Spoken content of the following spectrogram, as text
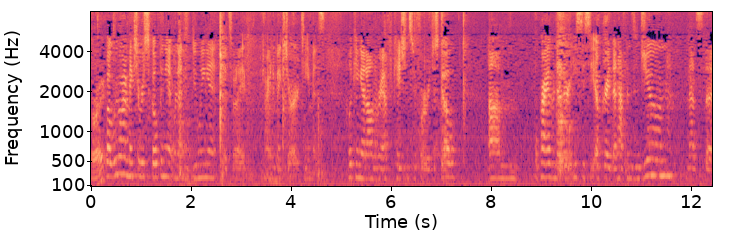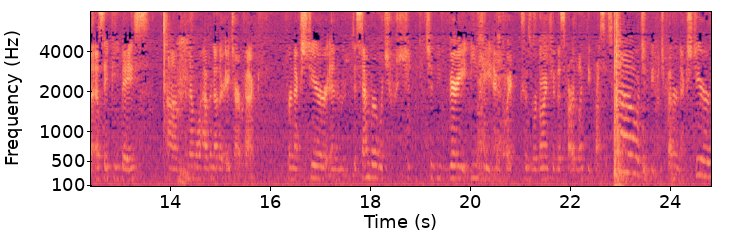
All right. But we want to make sure we're scoping it, we're not doing it. That's what I'm trying to make sure our team is looking at all the ramifications before we just go. Um, We'll probably have another ECC upgrade that happens in June. That's the SAP base. Um, And then we'll have another HR pack for next year in December, which should, should be very easy and quick because we're going through this hard, lengthy process now. It should be much better next year.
